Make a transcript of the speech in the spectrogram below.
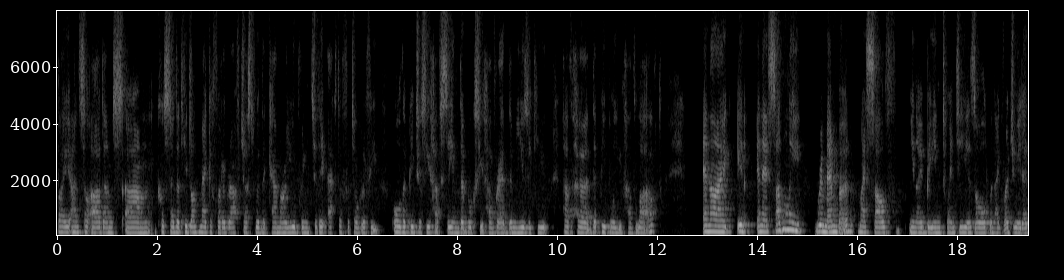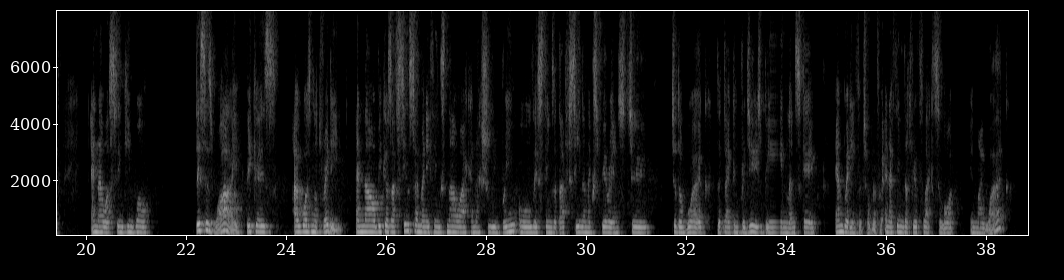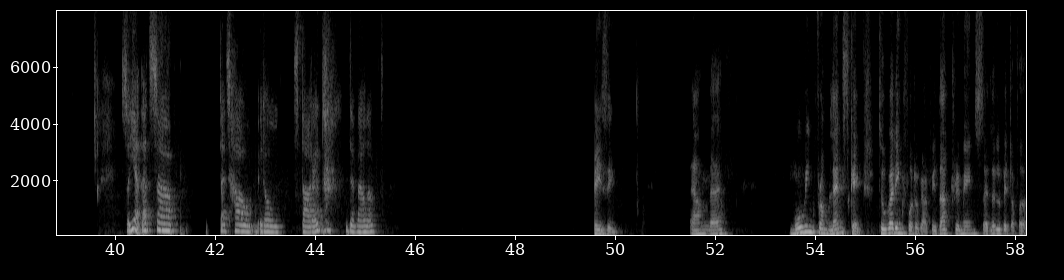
by Ansel Adams, um, who said that you don't make a photograph just with the camera, you bring to the act of photography all the pictures you have seen, the books you have read, the music you have heard, the people you have loved. And I, it, and I suddenly remembered myself, you know, being 20 years old when I graduated. And I was thinking, well, this is why, because I was not ready. And now because i've seen so many things now i can actually bring all these things that i've seen and experienced to to the work that i can produce being landscape and wedding photographer. And i think that reflects a lot in my work. So yeah that's uh that's how it all started developed amazing and uh, moving from landscape to wedding photography, that remains a little bit of a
